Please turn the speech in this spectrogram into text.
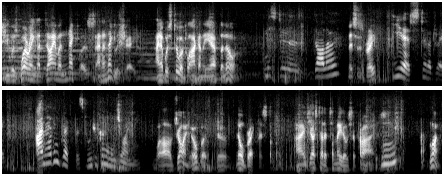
she was wearing a diamond necklace and a negligee, and it was two o'clock in the afternoon. Mr. Dollar? Mrs. Drake? Yes, Stella Drake. I'm having breakfast. Won't you come in and join me? Well, I'll join you, but uh, no breakfast. I just had a tomato surprise. Hmm? Lunch.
